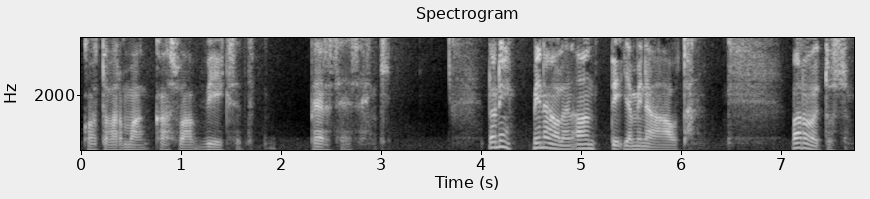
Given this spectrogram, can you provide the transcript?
kohta varmaan kasvaa viikset perseeseenkin. No niin, minä olen Antti ja minä autan. Varoitus.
